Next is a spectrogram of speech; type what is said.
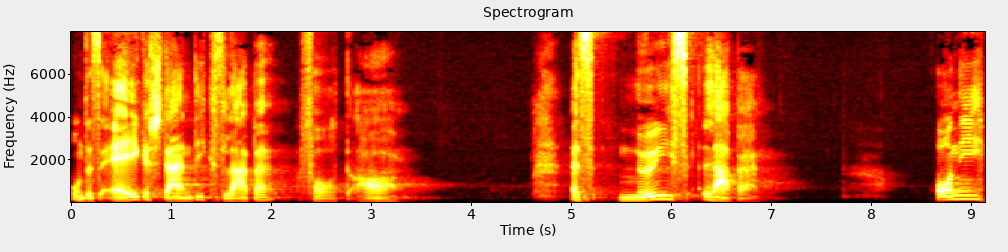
Und ein eigenständiges Leben fängt an. Ein neues Leben ohne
